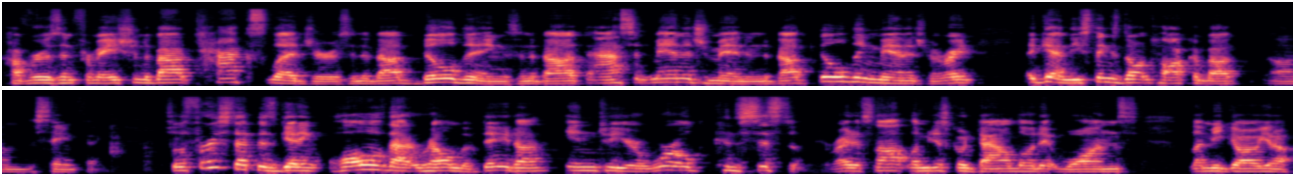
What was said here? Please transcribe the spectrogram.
covers information about tax ledgers and about buildings and about asset management and about building management, right? Again, these things don't talk about um, the same thing. So the first step is getting all of that realm of data into your world consistently, right? It's not let me just go download it once. Let me go, you know,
